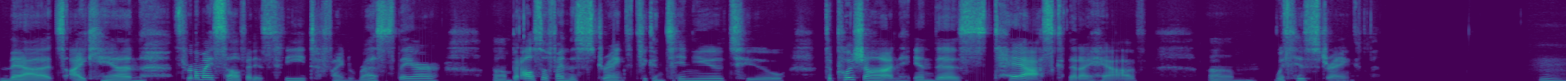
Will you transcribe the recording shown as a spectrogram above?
that I can throw myself at his feet, find rest there. Um, but also find the strength to continue to to push on in this task that I have um, with His strength. Hmm.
